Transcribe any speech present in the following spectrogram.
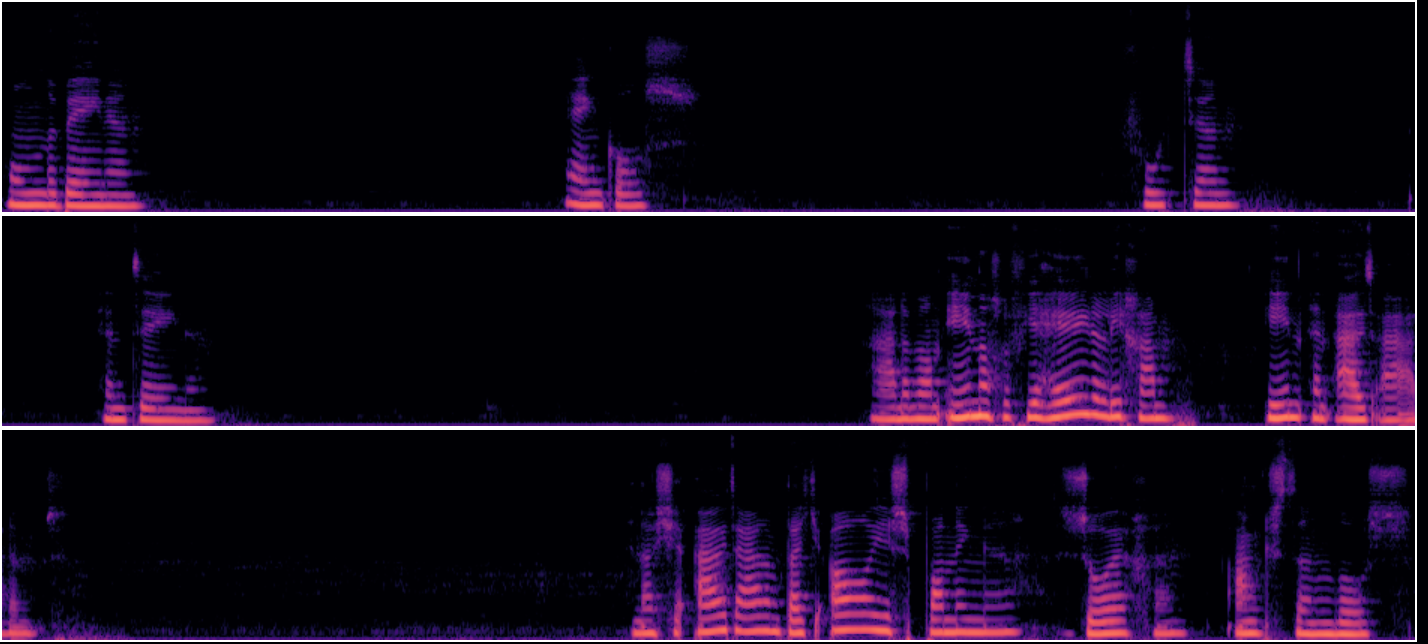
Onderbenen. Enkels voeten en tenen. Adem dan in alsof je hele lichaam in en uitademt. En als je uitademt, laat je al je spanningen, zorgen, angsten los.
